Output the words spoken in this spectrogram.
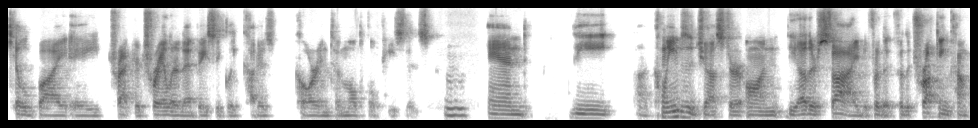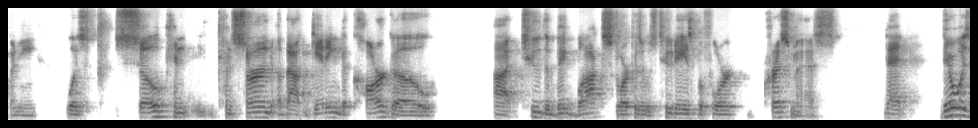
killed by a tractor trailer that basically cut his car into multiple pieces. Mm-hmm. And the uh, claims adjuster on the other side for the for the trucking company was so con- concerned about getting the cargo uh, to the big box store because it was two days before Christmas that there was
